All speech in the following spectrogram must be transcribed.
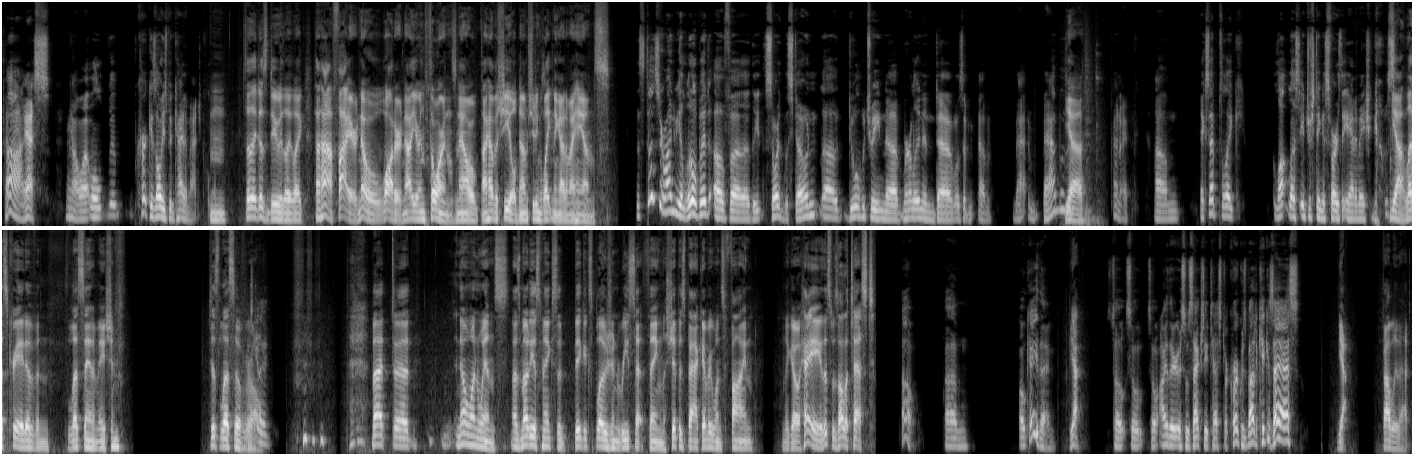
ah, yes. No, uh, well, uh, Kirk has always been kind of magical. though. Mm. So they just do the like, haha, fire, no water. Now you're in thorns. Now I have a shield. Now I'm shooting lightning out of my hands. This does remind me a little bit of uh, the Sword and the Stone uh, duel between uh, Merlin and uh, what was it um, Ma- Mab? was? Yeah, I don't know. Um, except like a lot less interesting as far as the animation goes. yeah, less creative and less animation. Just less overall. But uh, no one wins. Asmodeus makes a big explosion reset thing. The ship is back. Everyone's fine. And they go, hey, this was all a test. oh, um, okay then. Yeah. So so so either this was actually a test or Kirk was about to kick his ass. Yeah. Probably that.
